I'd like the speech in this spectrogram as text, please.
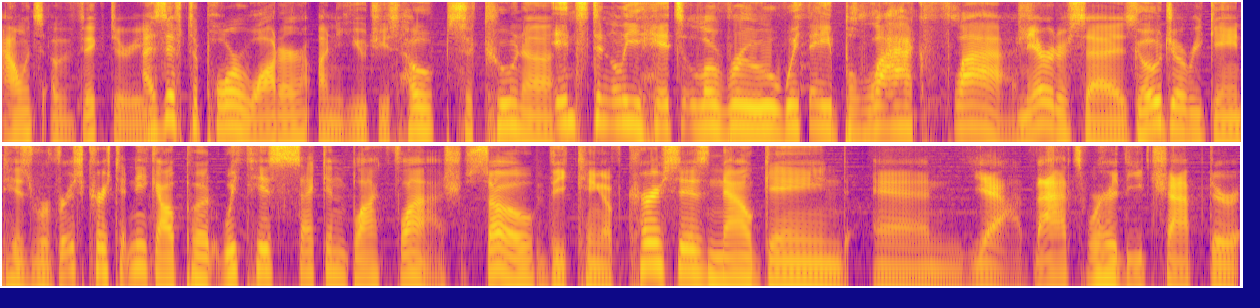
ounce of victory, as As if to pour water on Yuji's hope, Sukuna instantly hits LaRue with a black flash. Narrator says Gojo regained his reverse curse technique output with his second black flash. So the King of Curses now gained and yeah, that's where the chapter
